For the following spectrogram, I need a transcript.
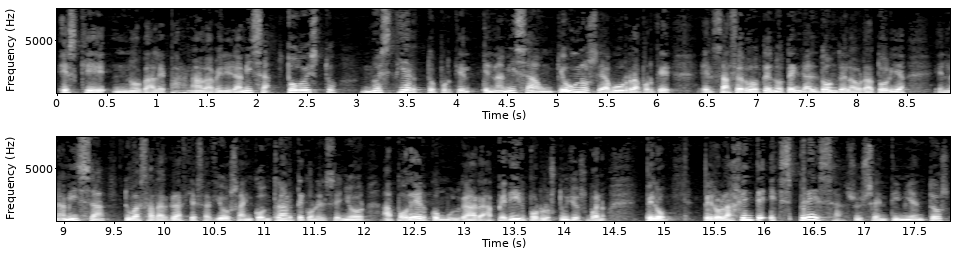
es que no vale para nada venir a misa. Todo esto no es cierto, porque en la misa, aunque uno se aburra porque el sacerdote no tenga el don de la oratoria, en la misa tú vas a dar gracias a Dios, a encontrarte con el Señor, a poder comulgar, a pedir por los tuyos. Bueno, pero, pero la gente expresa sus sentimientos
